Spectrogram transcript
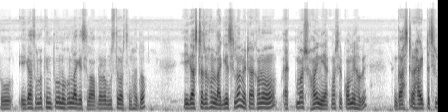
তো এই গাছগুলো কিন্তু নতুন লাগিয়েছিলাম, আপনারা বুঝতে পারছেন হয়তো। এই গাছটা যখন লাগিয়েছিলাম, এটা এখনও এক মাস হয়নি, এক মাসের কমই হবে। গাছটার হাইটটা ছিল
